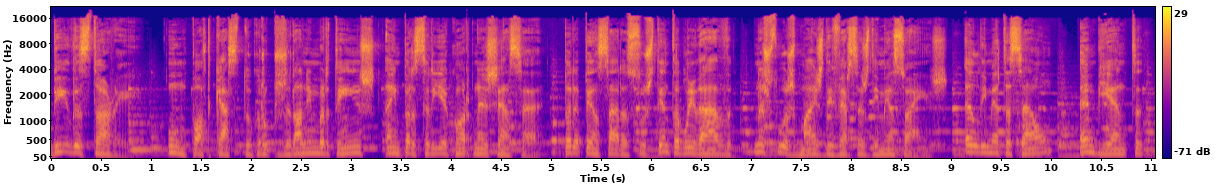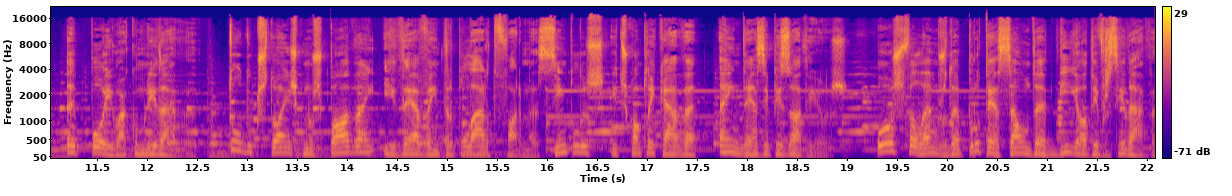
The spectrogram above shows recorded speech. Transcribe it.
Be the Story, um podcast do Grupo Jerónimo Martins em parceria com a Renascença, para pensar a sustentabilidade nas suas mais diversas dimensões: alimentação, ambiente, apoio à comunidade. Tudo questões que nos podem e devem interpelar de forma simples e descomplicada em 10 episódios. Hoje falamos da proteção da biodiversidade.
